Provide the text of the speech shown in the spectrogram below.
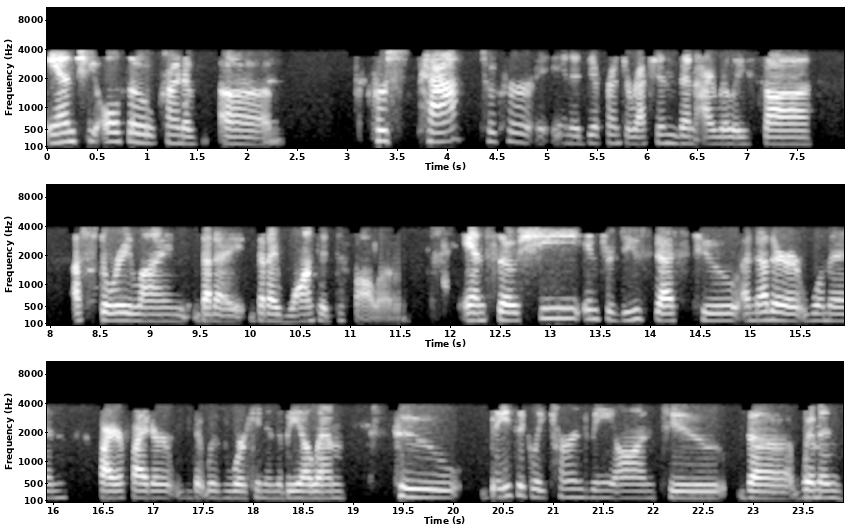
and she also kind of uh, her path took her in a different direction than I really saw a storyline that I that I wanted to follow. And so she introduced us to another woman firefighter that was working in the BLM who basically turned me on to the women's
